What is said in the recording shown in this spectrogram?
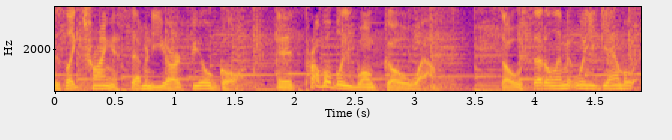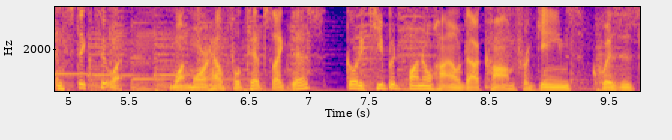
is like trying a 70 yard field goal. It probably won't go well. So set a limit when you gamble and stick to it. Want more helpful tips like this? Go to keepitfunohio.com for games, quizzes,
